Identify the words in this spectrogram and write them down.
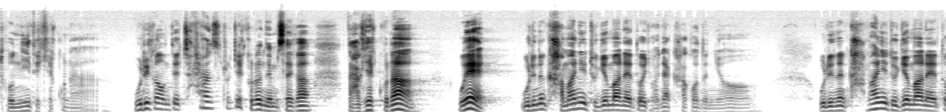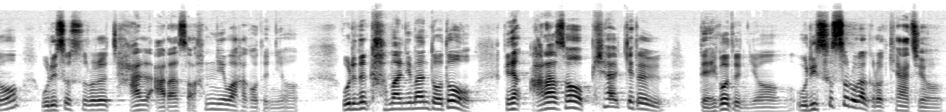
돈이 되겠구나. 우리 가운데 자연스럽게 그런 냄새가 나겠구나. 왜? 우리는 가만히 두기만 해도 연약하거든요. 우리는 가만히 두기만 해도 우리 스스로를 잘 알아서 합리화하거든요. 우리는 가만히만 둬도 그냥 알아서 피할 길을 내거든요. 우리 스스로가 그렇게 하죠.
